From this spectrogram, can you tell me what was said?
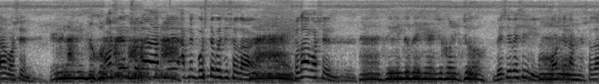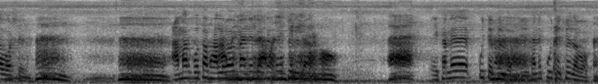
সোজা বসেন। বসেন সোজা আপনি আপনি বসতে কইছি সোজা। সোজা বসেন। হ্যাঁ, তুই কিন্তু বেশি বেশি করছ। বেশি বেশি? বসেন আপনি সোজা বসেন। হ্যাঁ, হ্যাঁ, আমার কথা ভালোভাবে মানে এখানে হ্যাঁ। পুঁতে ফেলব এখানে পুঁতে ফেলে যাব। আপনি।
